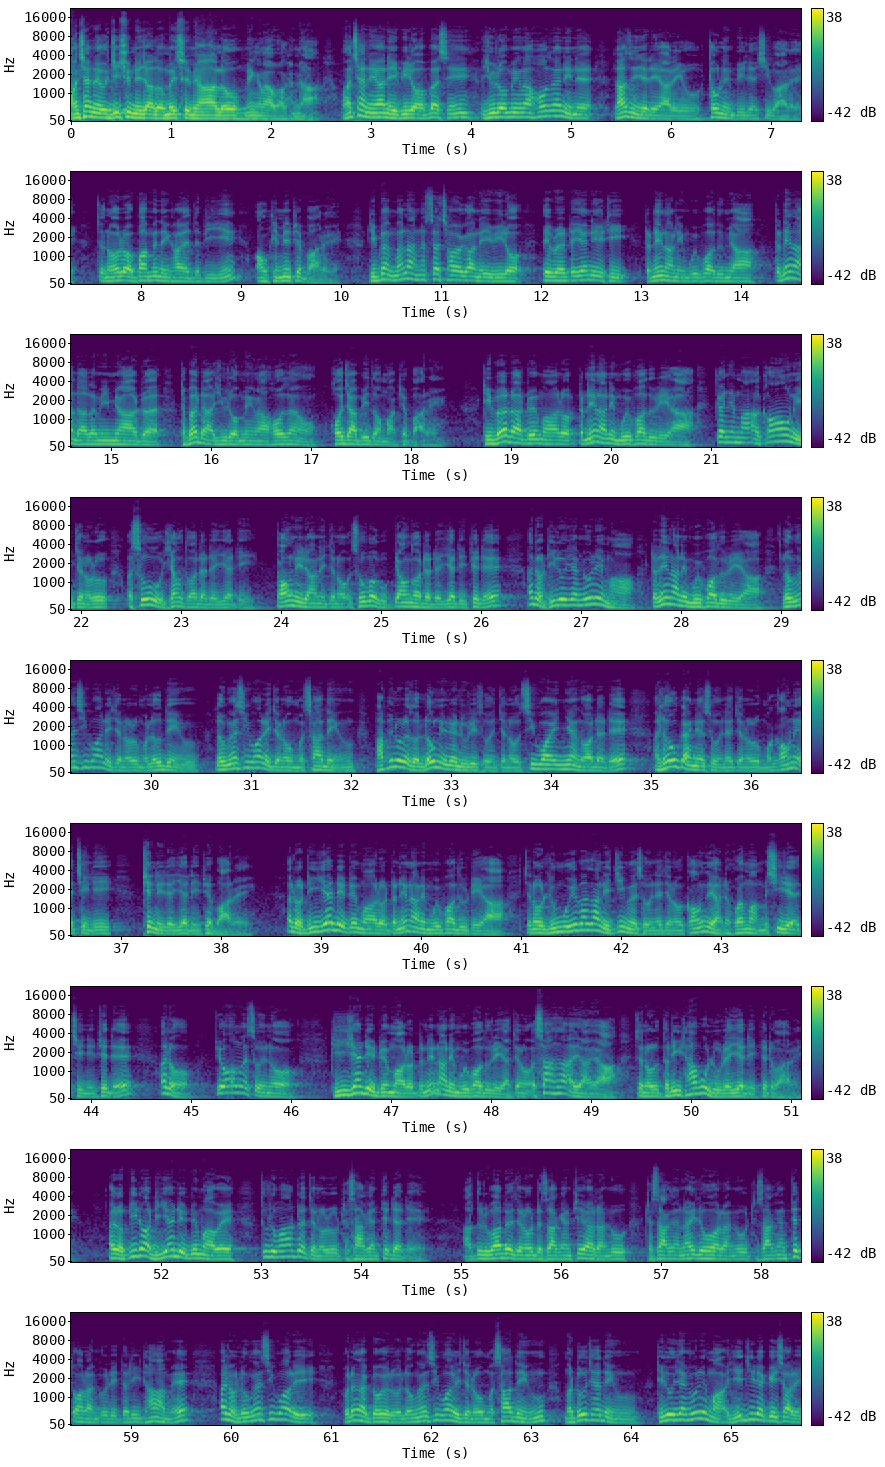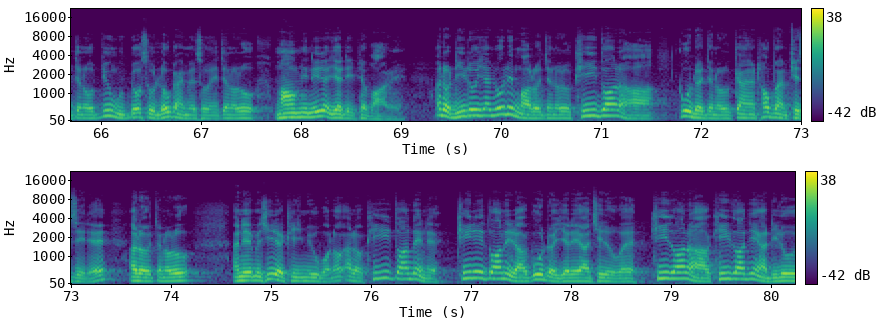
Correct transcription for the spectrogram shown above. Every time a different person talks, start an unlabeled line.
One Channel ကိုကြည့်ရှုနေကြသောမိတ်ဆွေများအားလုံးမင်္ဂလာပါခင်ဗျာ One Channel ကနေပြီးတော့အပတ်စဉ်အယူတော်မင်္ဂလာဟောစန်းအနေနဲ့လာစဉ်ရတဲ့အားတွေကိုထုတ်လွှင့်ပေးလျက်ရှိပါတယ်ကျွန်တော်တို့ဗာမင်းတင်ခါရဲ့တပည့်ရင်အောင်ခင်မြင့်ဖြစ်ပါတယ်ဒီဘက်မတ်လ26ရက်ကနေပြီးတော့ဧပြီ1ရက်နေ့အထိတနင်္လာနေ့မွေးဖွားသူများတနင်္လာသားသမီးများအတွက်တပတ်တာအယူတော်မင်္ဂလာဟောစန်းကိုဟောကြားပေးသွားမှာဖြစ်ပါတယ် ဒီဘက်တာအတွင်းမှာတော့တနင်္လာနေ့မွေးဖွားသူတွေဟာကံကြမ္မာအကောင်းနေကျွန်တော်တို့အဆိုးကိုရောက်သွားတတ်တဲ့ရက်တွေကောင်းနေတာနဲ့ကျွန်တော်အဆိုးဘက်ကိုပြောင်းသွားတတ်တဲ့ရက်တွေဖြစ်တယ်အဲ့တော့ဒီလိုရက်မျိုးတွေမှာတနင်္လာနေ့မွေးဖွားသူတွေဟာလုပ်ငန်းစည်းဝါးတွေကျွန်တော်တို့မလုပ်သင့်ဘူးလုပ်ငန်းစည်းဝါးတွေကျွန်တော်တို့မစားသင့်ဘူးဘာဖြစ်လို့လဲဆိုတော့လုပ်နေတဲ့လူတွေဆိုရင်ကျွန်တော်တို့စီးပွားရေးညံ့သွားတတ်တယ်အလုပ်အကင်နဲ့ဆိုရင်လည်းကျွန်တော်တို့မကောင်းတဲ့အချိန်လေးဖြစ်နေတဲ့ရက်တွေဖြစ်ပါတယ် အဲ့တော့ဒီရက်တွေအတွင်းမှာတော့တနင်္လာနေ့မွေးဖွားသူတွေဟာကျွန်တော်လူမှုရေးဘက်ကနေကြည့်မယ်ဆိုရင်လည်းကျွန်တော်ကောင်းစရာတစ်ခွက်မှမရှိတဲ့အခြေအနေဖြစ်တယ်အဲ့တော့ပြောရမယ်ဆိုရင်တော့ဒီရက်တွေအတွင်းမှာတော့တနင်္လာနေ့မွေးဖွားသူတွေကကျွန်တော်အဆအဆအရာရာကျွန်တော်တို့သတိထားဖို့လိုတဲ့ရက်တွေဖြစ်သွားတယ်အဲ့တော့ပြီးတော့ဒီရက်တွေအတွင်းမှာပဲသူတစ်ပါးအတွက်ကျွန်တော်တို့တစားကန်ဖြစ်တတ်တယ်အာ သူတစ်ပါးအတွက်ကျွန်တော်တို့တစားကန်ဖြစ်ရတာမျိုးတစားကန်လိုက်လို့ရတာမျိုးတစားကန်ဖြစ်သွားတာမျိုးတွေတတိထားရမယ်အဲ့တော့လုပ်ငန်းစည်းဝါးတွေခုနကပြောရလို့လုပ်ငန်းစည်းဝါးတွေကျွန်တော်တို့မစားသင့်ဘူးမတိုးချဲ့သင့်ဘူးဒီလိုရက်မျိုးတွေမှာအရေးကြီးတဲ့ကိစ္စတွေကျွန်တော်တို့ပြုမှုပြောဆိုလုပ်ကင်မယ်ဆိုရင်ကျွန်တော်တို့မအောင်မြင်နေတဲ့ရက်တွေဖြစ်ပါတယ် အဲ့တော့ဒီလိုရံမျိုးတွေမှာတော့ကျွန်တော်တို့ခီးသွားတာဟာကိုယ့်အတွက်ကျွန်တော်တို့ကံထောက်ပံ့ဖြစ်စေတယ်အဲ့တော့ကျွန်တော်တို့အနေမရှိတဲ့ခီးမျိုးပေါ့နော်အဲ့တော့ခီးသွားတဲ့တယ်ခီးလေးသွားနေတာကိုယ့်အတွက်ရရရချေလို့ပဲခီးသွားတာခီးသွားခြင်းဟာဒီလို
